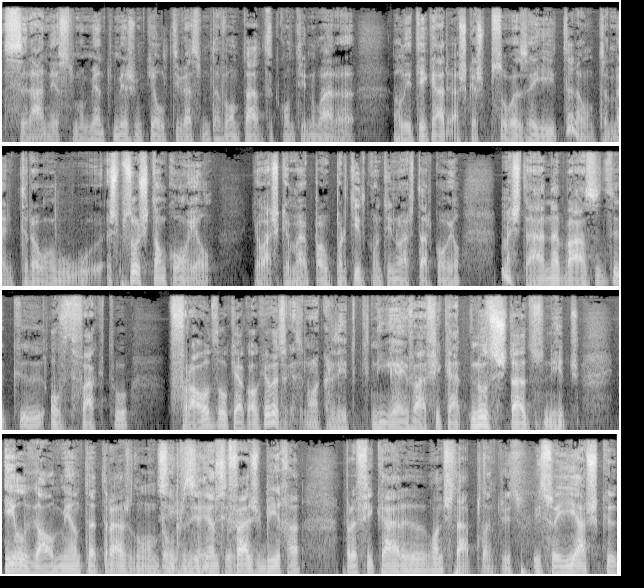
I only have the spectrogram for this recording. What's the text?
será nesse momento, mesmo que ele tivesse muita vontade de continuar a, a litigar, acho que as pessoas aí terão também terão as pessoas que estão com ele, eu acho que é para o partido continuar a estar com ele, mas está na base de que houve de facto fraude ou que há qualquer coisa. Não acredito que ninguém vá ficar nos Estados Unidos ilegalmente atrás de um, de um sim, presidente sim, que faz birra para ficar onde está. Portanto, isso, isso aí acho que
